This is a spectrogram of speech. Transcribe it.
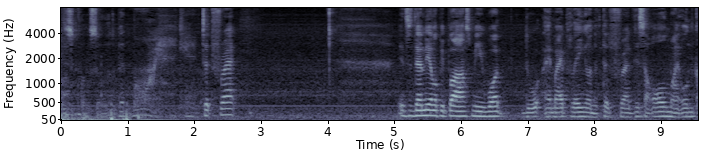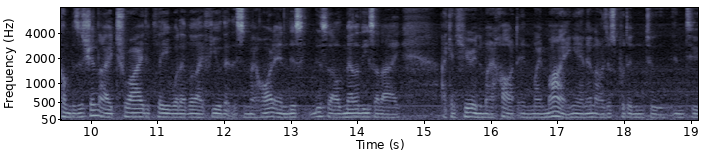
just closer a little bit more. Okay, third fret. Incidentally, a lot of people ask me what do am I playing on the third fret. These are all my own composition. I try to play whatever I feel that is in my heart, and this these are melodies that I I can hear in my heart and my mind and then I'll just put it into into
